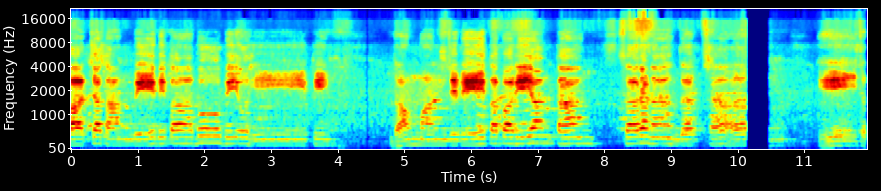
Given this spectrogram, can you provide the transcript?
पचतां वेदिता भो वियोहीति धम्मं जीवेत शरणं गच्छ एतधम्मातीतात्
